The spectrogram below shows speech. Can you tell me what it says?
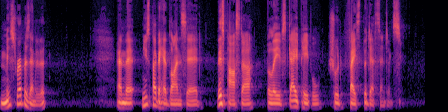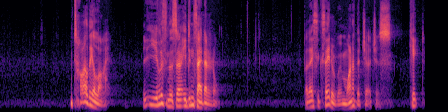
misrepresented it, and the newspaper headline said, This pastor believes gay people should face the death sentence. Entirely a lie. You listen to the sermon, he didn't say that at all. But they succeeded when one of the churches, kicked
